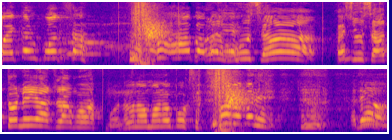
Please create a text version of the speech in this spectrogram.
વૈકણ કોક સા. હા સા? કશું સ તો નહીં આટલામાં. મનો ના મનો કોક છે. હા બાપા અલ્યા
